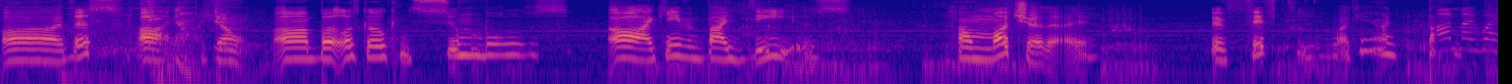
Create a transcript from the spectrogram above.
uh, this? Oh, no, I don't. Uh, but let's go consumables. Oh, I can't even buy these. How much are they? They're 50. Why can't I buy On my way.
